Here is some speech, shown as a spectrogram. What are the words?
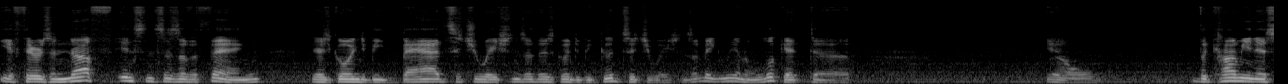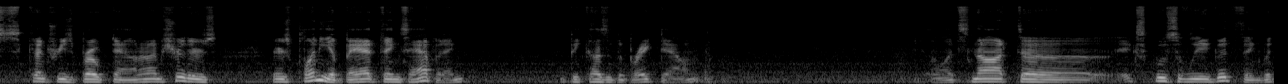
if there's enough instances of a thing, there's going to be bad situations or there's going to be good situations. I mean, you know, look at, uh, you know, the communist countries broke down, and I'm sure there's there's plenty of bad things happening because of the breakdown. You know, it's not uh, exclusively a good thing, but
